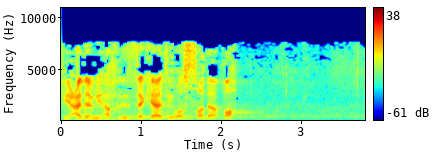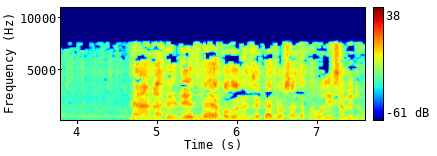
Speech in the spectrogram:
في عدم أخذ الزكاة والصدقة نعم أهل البيت لا يأخذون الزكاة والصدقة. هو ليس منهم.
